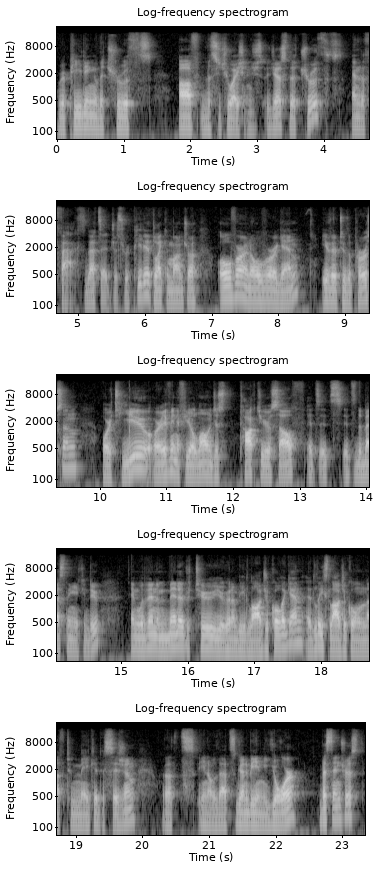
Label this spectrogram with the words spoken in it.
repeating the truths of the situation. Just, the truths and the facts. That's it. Just repeat it like a mantra over and over again, either to the person or to you, or even if you're alone, just talk to yourself. It's it's it's the best thing you can do. And within a minute or two, you're gonna be logical again, at least logical enough to make a decision that's you know that's gonna be in your best interest.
